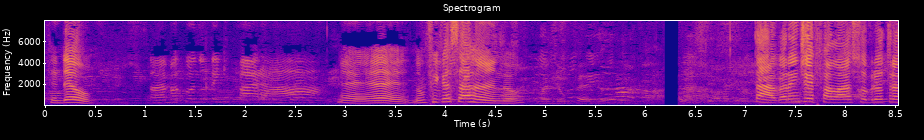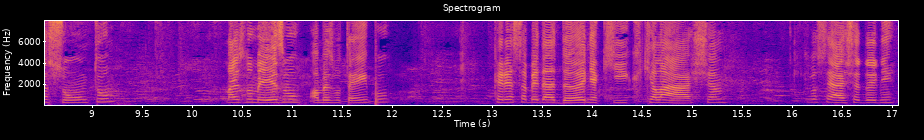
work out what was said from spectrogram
Entendeu? Saiba quando tem que parar. É, é. Não fica sarrando. Tá, agora a gente vai falar sobre outro assunto, mas no mesmo, ao mesmo tempo. Queria saber da Dani aqui, o que, que ela acha. O que, você acha, Dani,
